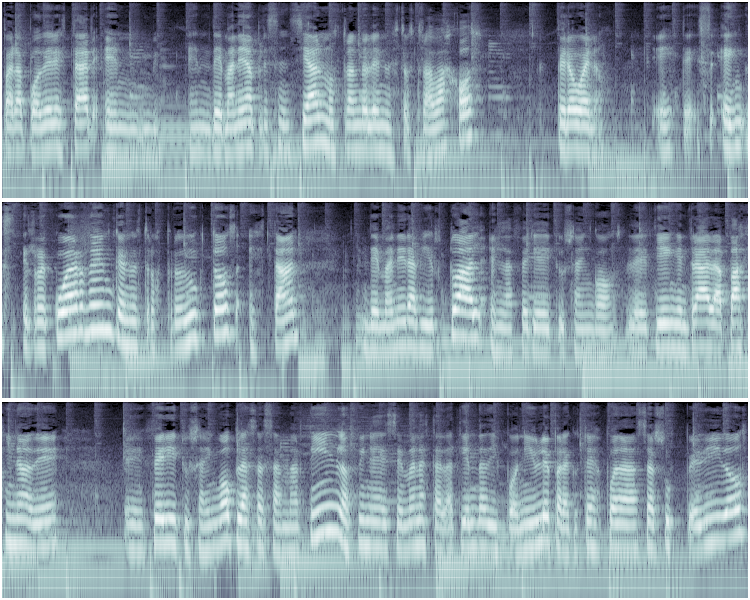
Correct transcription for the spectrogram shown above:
para poder estar de manera presencial mostrándoles nuestros trabajos. Pero bueno, este, recuerden que nuestros productos están de manera virtual en la Feria de Ituzaingó. Le tienen que entrar a la página de eh, Feria Ituzaingó, Plaza San Martín. Los fines de semana está la tienda disponible para que ustedes puedan hacer sus pedidos.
